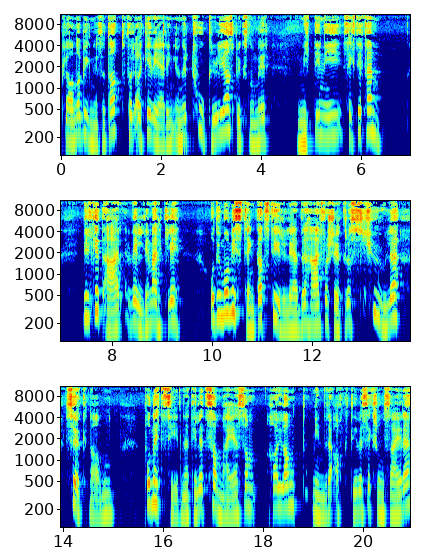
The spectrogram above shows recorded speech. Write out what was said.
plan- og bygningsetat for arkivering under Tokrulias bruksnummer 9965, hvilket er veldig merkelig, og du må mistenke at styreledere her forsøker å skjule søknaden på nettsidene til et sameie som har langt mindre aktive seksjonseiere.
